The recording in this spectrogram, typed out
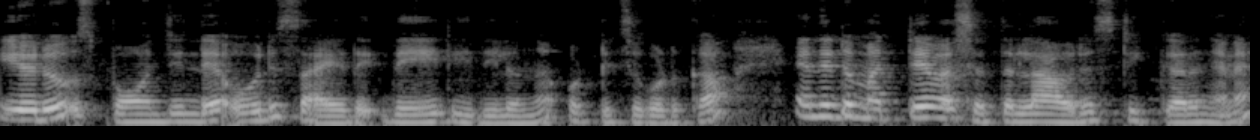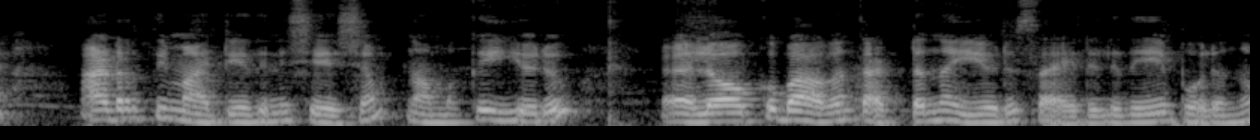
ഈ ഒരു സ്പോഞ്ചിന്റെ ഒരു സൈഡ് ഇതേ രീതിയിലൊന്ന് ഒട്ടിച്ചു കൊടുക്കുക. എന്നിട്ട് മറ്റേ വശത്തുള്ള ആ ഒരു സ്റ്റിക്കർ ഇങ്ങനെ അടർത്തി മാറ്റിയതിന് ശേഷം നമുക്ക് ഈ ഒരു ലോക്ക് ഭാഗം തട്ടുന്ന ഈ ഒരു സൈഡിൽ ഇതേപോലെ ഒന്ന്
